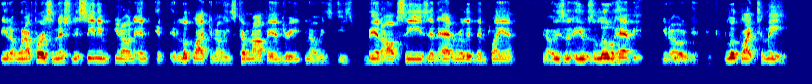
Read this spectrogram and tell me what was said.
you know, when I first initially seen him, you know, and, and it, it, looked like you know he's coming off injury. You know, he's he's been off season, hadn't really been playing. You know, he's he was a little heavy. You know, mm-hmm. looked like to me.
